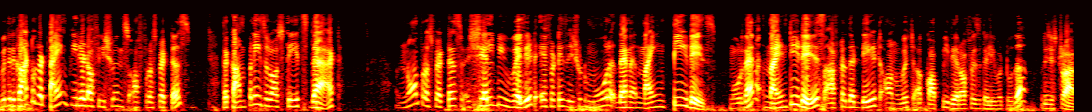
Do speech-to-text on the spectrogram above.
with regard to the time period of issuance of prospectus, the company's law states that no prospectus shall be valid if it is issued more than 90 days more than 90 days after the date on which a copy thereof is delivered to the registrar.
